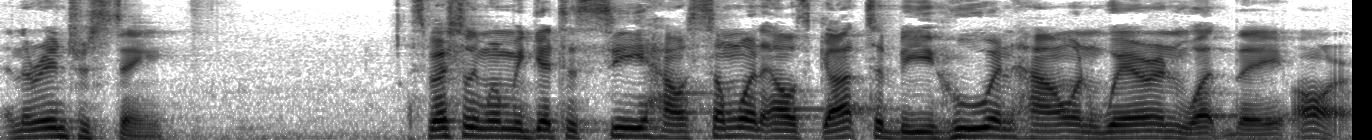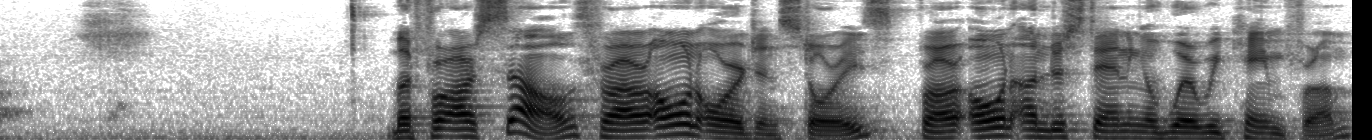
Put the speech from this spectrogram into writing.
and they're interesting, especially when we get to see how someone else got to be who and how and where and what they are. But for ourselves, for our own origin stories, for our own understanding of where we came from,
